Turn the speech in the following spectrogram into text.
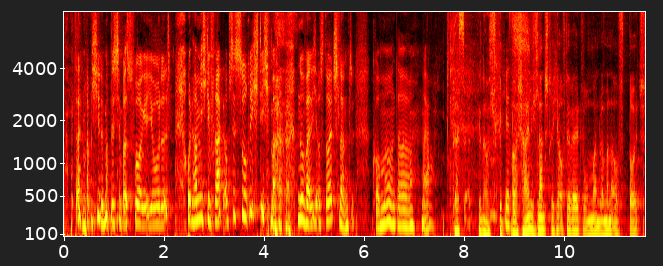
Dann habe ich ihnen immer ein bisschen was vorgejodelt und haben mich gefragt, ob sie es so richtig machen. Nur weil ich aus Deutschland komme und da, naja. Das, genau, es gibt Jetzt- wahrscheinlich Landstriche auf der Welt, wo man, wenn man auf Deutsch,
